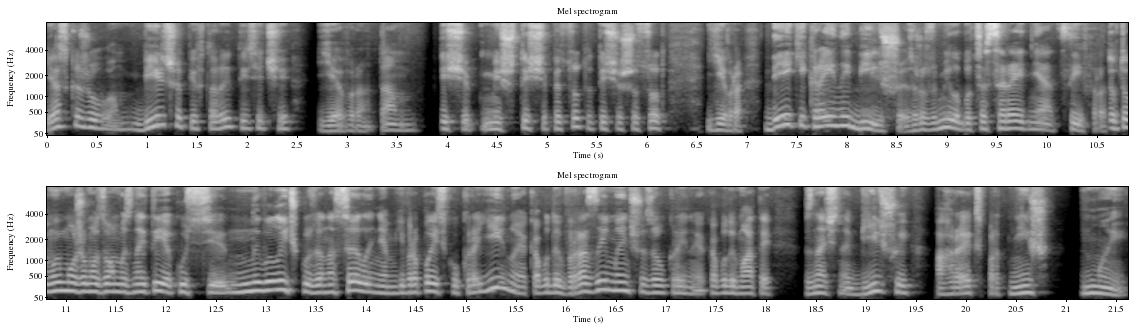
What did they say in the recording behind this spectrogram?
Я скажу вам, більше півтори тисячі євро. Там між 1500 і 1600 євро. Деякі країни більше, зрозуміло, бо це середня цифра. Тобто ми можемо з вами знайти якусь невеличку за населенням європейську країну, яка буде в рази менше за Україну, яка буде мати значно більший агроекспорт, ніж ми.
